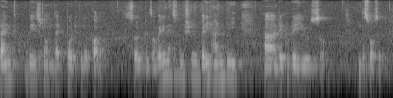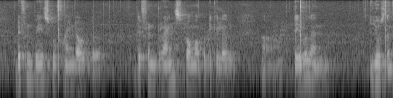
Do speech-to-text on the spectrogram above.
rank based on that particular column. So it is a very nice function very handy day to day use. So this was it. Different ways to find out uh, different ranks from a particular uh, table and use them.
